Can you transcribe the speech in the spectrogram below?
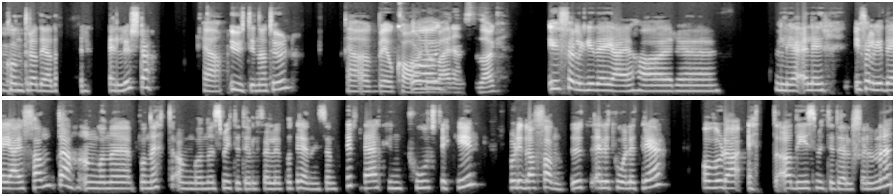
Mm. kontra det det er ellers, da. Ja. Ute i naturen. ja, det blir jo cardio Og- hver eneste dag. Ifølge det jeg har Eller ifølge det jeg fant da, angående, på nett angående smittetilfeller på treningssenter, det er kun to stykker hvor de da fant ut, eller to eller tre, og hvor da ett av de smittetilfellene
